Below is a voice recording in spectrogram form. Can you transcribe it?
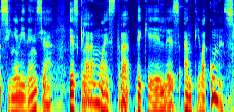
sin evidencia, es clara muestra de que él es antivacunas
